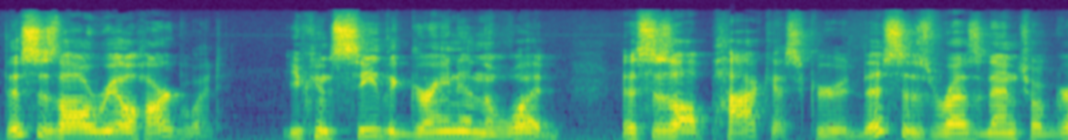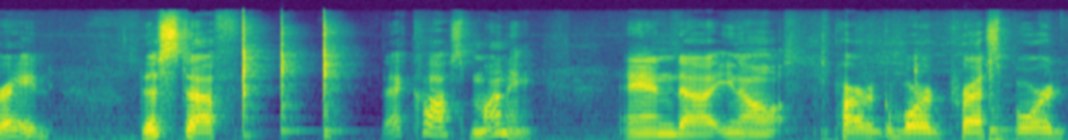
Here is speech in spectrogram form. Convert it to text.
This is all real hardwood. You can see the grain in the wood. This is all pocket screwed. This is residential grade. This stuff, that costs money. And, uh, you know, particle board, press board,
